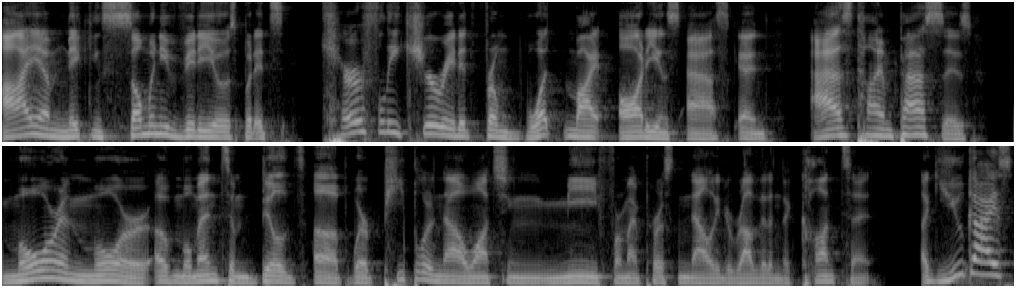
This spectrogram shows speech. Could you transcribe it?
I am making so many videos, but it's carefully curated from what my audience ask, And as time passes, more and more of momentum builds up where people are now watching me for my personality rather than the content. Like you guys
